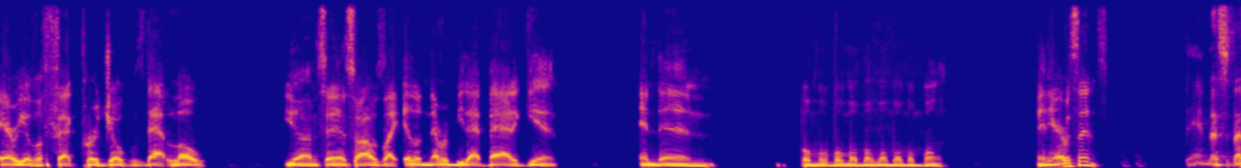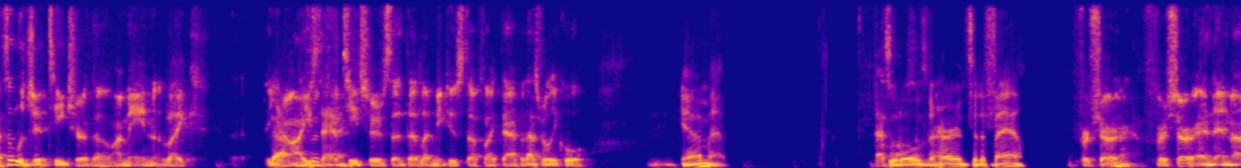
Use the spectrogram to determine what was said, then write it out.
area of effect per joke was that low. You know what I'm saying? So I was like, it'll never be that bad again. And then boom, boom, boom, boom, boom, boom, boom, boom, boom. And here ever since. Damn, that's that's a legit teacher though. I mean, like you know, I used to have teachers that, that let me do stuff like that, but that's really cool. Yeah, man. That's Kudos awesome. to her and to the fam. For sure, for sure. And then uh,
